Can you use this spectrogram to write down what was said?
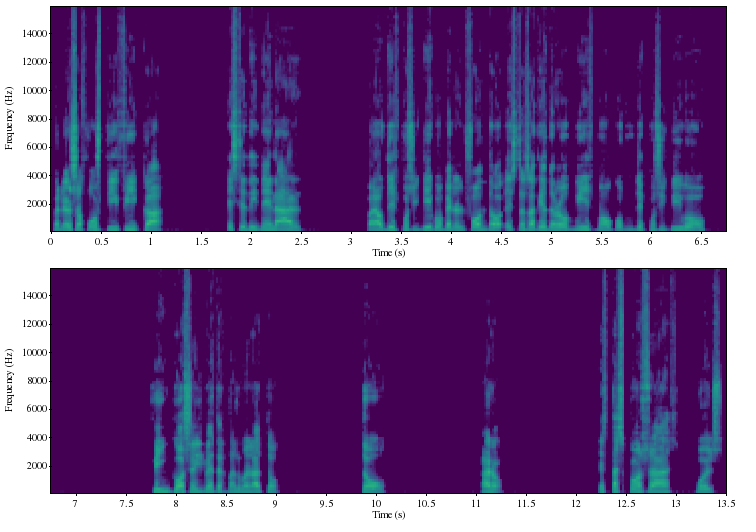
Pero eso justifica este dineral para un dispositivo que en el fondo estás haciendo lo mismo con un dispositivo cinco o seis veces más barato. No. Claro. Estas cosas, pues,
